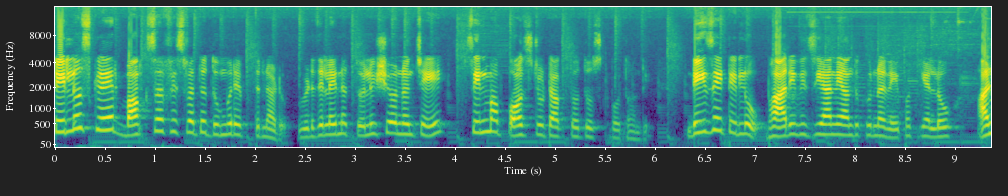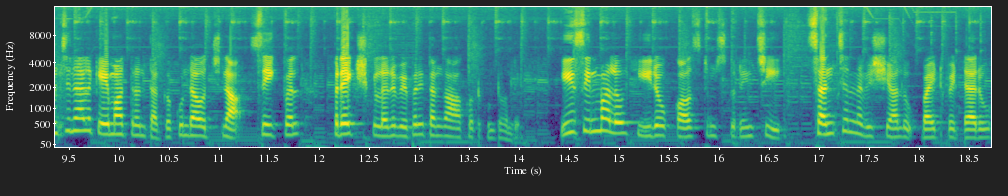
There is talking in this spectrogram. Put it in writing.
టిల్లు స్క్వేర్ బాక్సాఫీస్ వద్ద దుమ్మురేపుతున్నాడు విడుదలైన తొలి షో నుంచే సినిమా పాజిటివ్ టాక్తో దూసుకుపోతోంది. డీజే టిల్లు భారీ విజయాన్ని అందుకున్న నేపథ్యంలో అంచనాలకు ఏమాత్రం తగ్గకుండా వచ్చిన సీక్వెల్ ప్రేక్షకులను విపరీతంగా ఆకట్టుకుంటోంది. ఈ సినిమాలో హీరో కాస్ట్యూమ్స్ గురించి సంచలన విషయాలు బయటపెట్టారు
